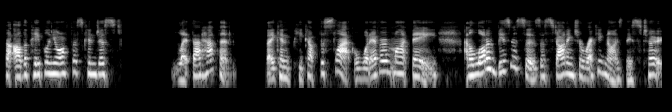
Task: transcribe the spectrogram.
the other people in your office can just let that happen. They can pick up the slack or whatever it might be. And a lot of businesses are starting to recognize this too.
